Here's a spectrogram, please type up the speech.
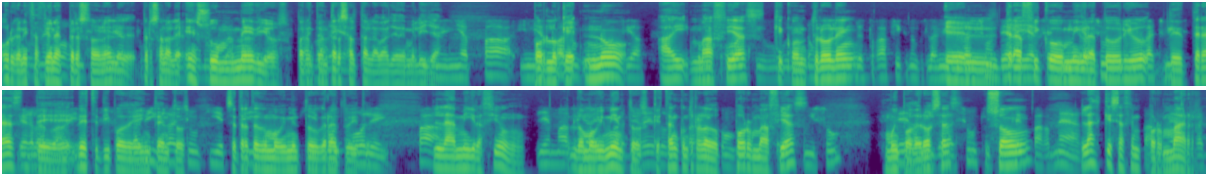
organizaciones personales, personales, en sus medios para intentar saltar la valla de Melilla. Por lo que no hay mafias que controlen el tráfico migratorio detrás de, de este tipo de intentos. Se trata de un movimiento gratuito la migración, los movimientos que están controlados por mafias muy poderosas son las que se hacen por mar.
